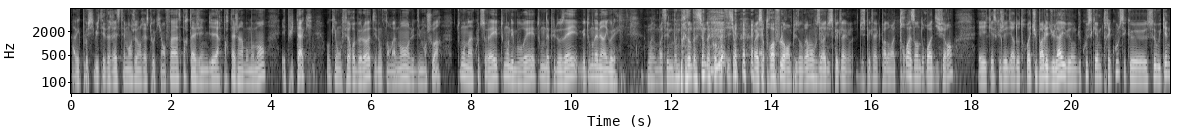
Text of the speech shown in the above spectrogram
avec possibilité de rester manger dans le resto qui est en face, partager une bière, partager un bon moment, et puis tac, ok, on fait rebelote, et donc normalement le dimanche soir, tout le monde a un coup de soleil, tout le monde est bourré, tout le monde a plus d'oseille, mais tout le monde a bien rigolé. Moi, moi, c'est une bonne présentation de la compétition. ouais, sur trois floors en plus. Donc vraiment, vous aurez du spectacle, du spectacle pardon, à trois endroits différents. Et qu'est-ce que j'allais dire d'autre? Ouais, tu parlais du live. Et donc, du coup, c'est quand même très cool. C'est que ce week-end,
